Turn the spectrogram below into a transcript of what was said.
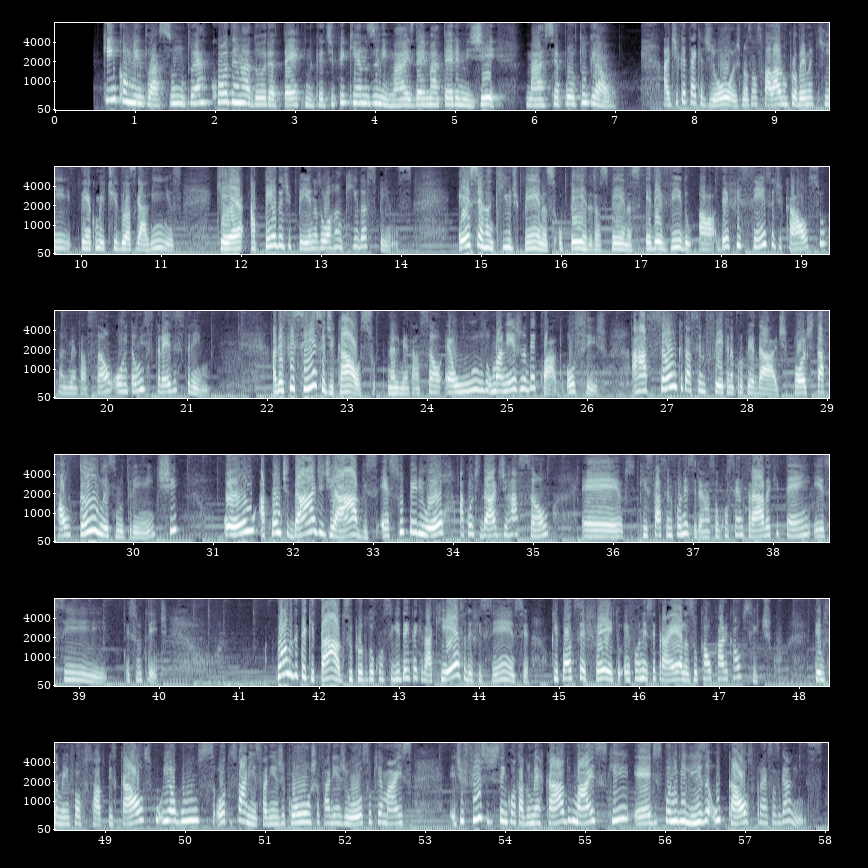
Quem comenta o assunto é a coordenadora técnica de pequenos animais da Emater MG, Márcia Portugal. A dica técnica de hoje, nós vamos falar um problema que tem acometido as galinhas, que é a perda de penas ou arranquio das penas. Esse arranquio de penas, o perda das penas, é devido à deficiência de cálcio na alimentação ou então estresse extremo. A deficiência de cálcio na alimentação é o, uso, o manejo inadequado, ou seja, a ração que está sendo feita na propriedade pode estar faltando esse nutriente ou a quantidade de aves é superior à quantidade de ração é, que está sendo fornecida, a ração concentrada que tem esse, esse nutriente. Quando detectado, se o produtor conseguir detectar que essa deficiência, o que pode ser feito é fornecer para elas o calcário calcítico. Temos também fosfato piscálcico e algumas outras farinhas, farinhas de concha, farinhas de osso, que é mais é difícil de ser encontrado no mercado, mas que é, disponibiliza o cálcio para essas galinhas.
